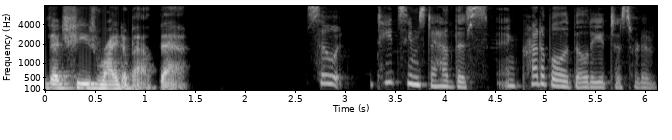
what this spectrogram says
that she's right about that. So Tate seems to have this incredible ability to sort of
